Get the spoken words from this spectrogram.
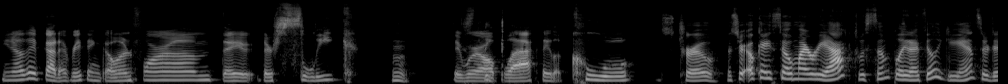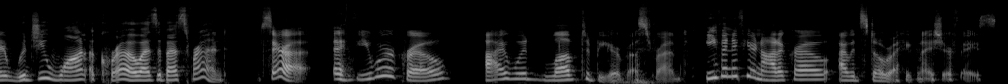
You know, they've got everything going for them. They they're sleek. Hmm. They wear all black. They look cool. It's true. That's true. Okay, so my react was simply, and I feel like you answered it. Would you want a crow as a best friend? Sarah, if you were a crow, I would love to be your best friend. Even if you're not a crow, I would still recognize your face.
